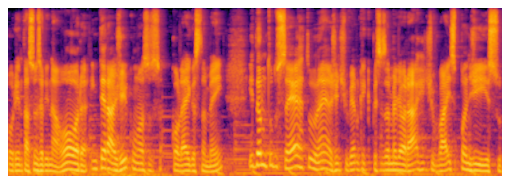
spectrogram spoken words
orientações ali na hora, interagir com nossos colegas também. E dando tudo certo, né? A gente vendo o que, que precisa melhorar, a gente vai expandir isso,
